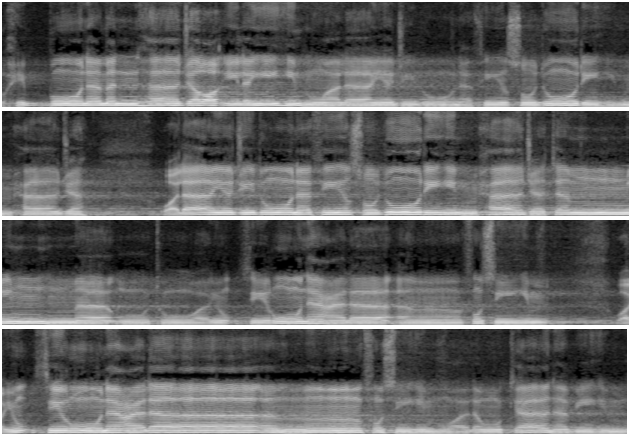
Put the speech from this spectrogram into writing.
يحبون من هاجر إليهم ولا يجدون في صدورهم حاجة ولا يجدون في صدورهم حاجة مما أوتوا ويؤثرون على أنفسهم ۖ. ويؤثرون على أنفسهم ولو كان بهم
